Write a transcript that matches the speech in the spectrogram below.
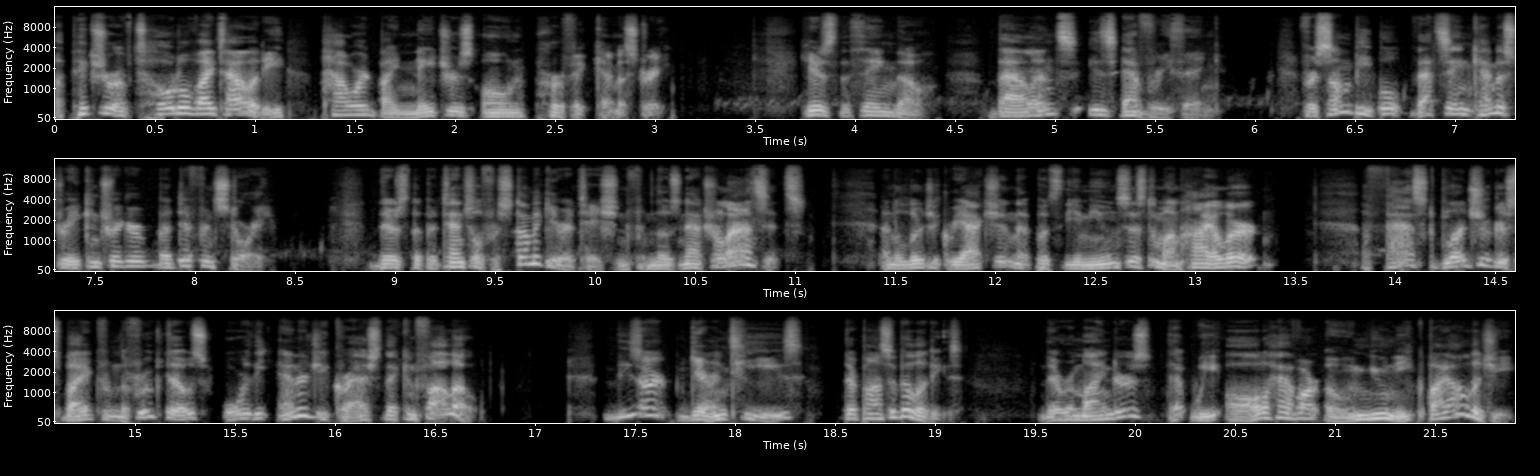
a picture of total vitality powered by nature's own perfect chemistry. Here's the thing though balance is everything. For some people, that same chemistry can trigger a different story. There's the potential for stomach irritation from those natural acids, an allergic reaction that puts the immune system on high alert, a fast blood sugar spike from the fructose, or the energy crash that can follow. These aren't guarantees, they're possibilities. They're reminders that we all have our own unique biology.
